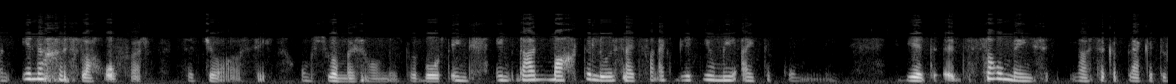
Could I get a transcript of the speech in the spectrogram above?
aan enige slagoffer situasie om so mishandel te word en en dan magteloosheid van ek weet nie hoe om hier uit te kom nie. Jy weet, dit sal mense na sulke plekke toe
